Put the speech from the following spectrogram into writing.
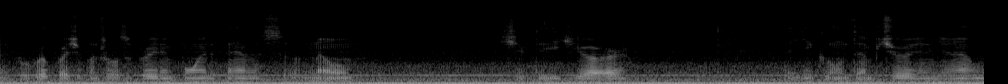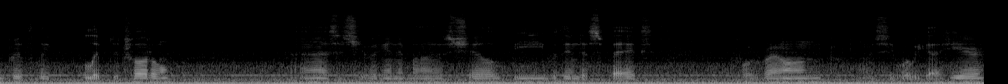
And for real pressure control operating point depends so no check the EGR engine coolant temperature and you know briefly blip the throttle. As achieve again the balance shall be within the specs for round. Let's see what we got here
